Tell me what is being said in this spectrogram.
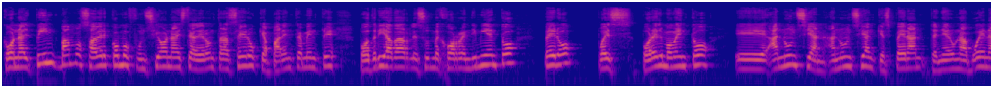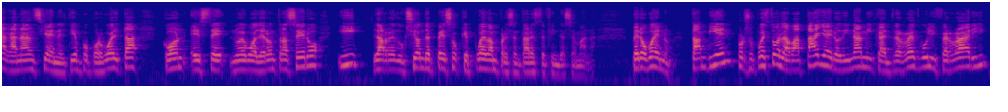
con Alpine vamos a ver cómo funciona este alerón trasero que aparentemente podría darles un mejor rendimiento, pero pues por el momento eh, anuncian, anuncian que esperan tener una buena ganancia en el tiempo por vuelta con este nuevo alerón trasero y la reducción de peso que puedan presentar este fin de semana. Pero bueno, también, por supuesto, la batalla aerodinámica entre Red Bull y Ferrari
